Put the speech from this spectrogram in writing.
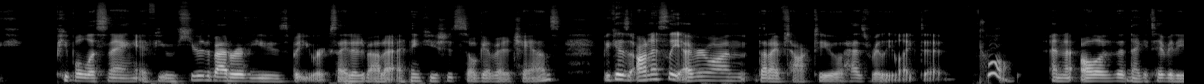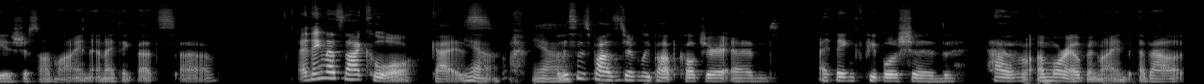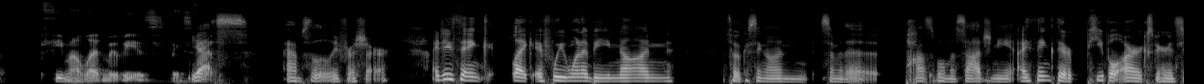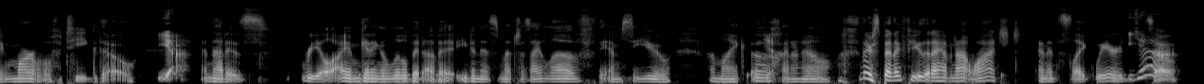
people listening, if you hear the bad reviews but you were excited about it, I think you should still give it a chance because honestly, everyone that I've talked to has really liked it. Cool. And all of the negativity is just online. And I think that's, uh, I think that's not cool, guys. Yeah. Yeah. This is positively pop culture, and I think people should have a more open mind about female led movies, basically. Yes, absolutely for sure. I do think like if we want to be non focusing on some of the possible misogyny, I think there people are experiencing Marvel fatigue though, Yeah. and that is real. I am getting a little bit of it even as much as I love the MCU. I'm like, ugh, Yeah. I don't know. There's been a few that I have not watched and it's like weird. Yeah. So,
